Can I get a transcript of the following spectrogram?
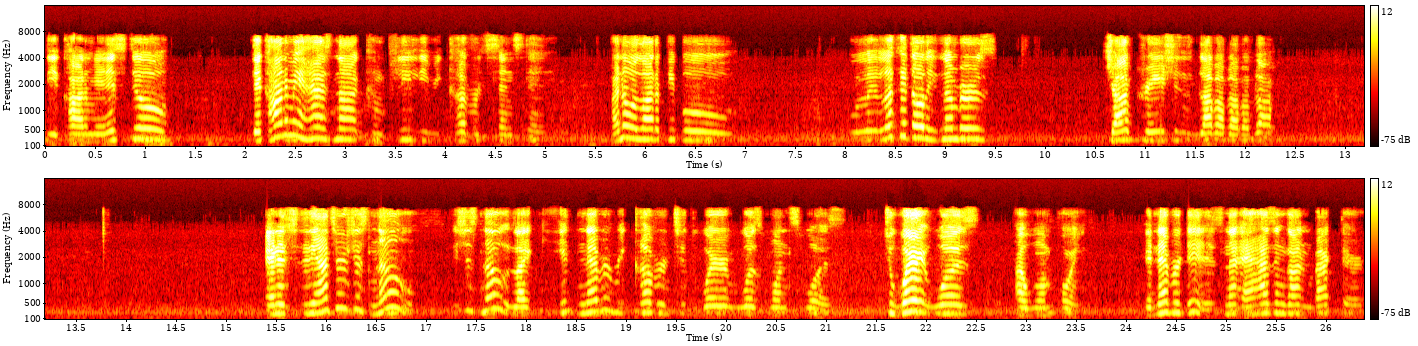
the economy, and it's still the economy has not completely recovered since then. I know a lot of people look at all these numbers, job creations, blah blah blah blah blah. And it's the answer is just no. It's just no. Like it never recovered to where it was once was, to where it was at one point. It never did. It's not. It hasn't gotten back there.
